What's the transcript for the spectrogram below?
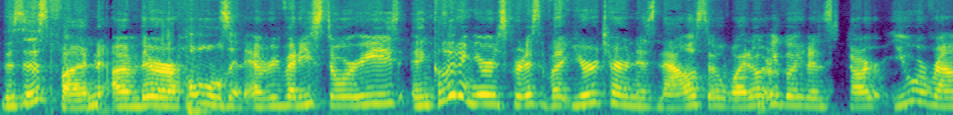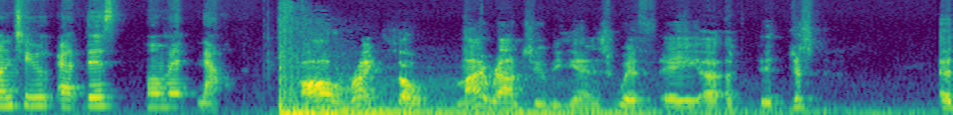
This is fun. Um, there are holes in everybody's stories, including yours, Chris. But your turn is now. So why don't Yeah. you go ahead and start? You are round two at this moment now. All right. So my round two begins with a, uh, a it just a,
